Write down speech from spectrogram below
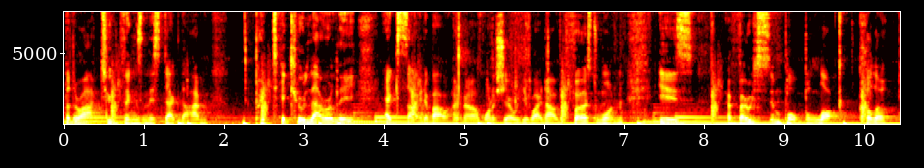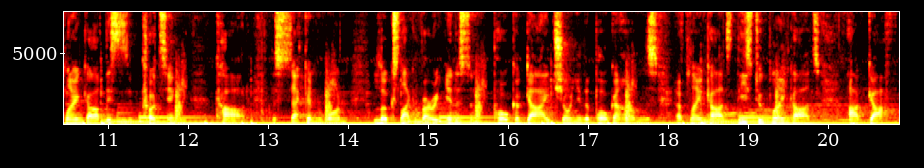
but there are two things in this deck that I'm particularly excited about and I uh, want to share with you right now. The first one is a very simple block color playing card. This is a cutting card. The second one looks like a very innocent poker guide showing you the poker hands of playing cards. These two playing cards are Gaff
